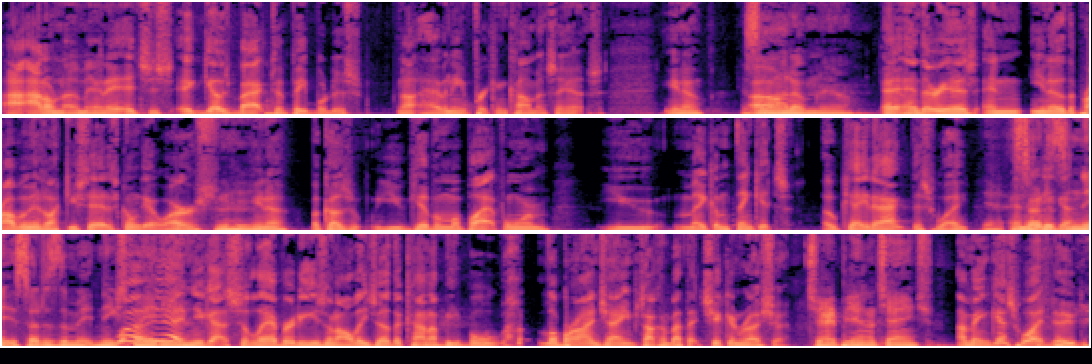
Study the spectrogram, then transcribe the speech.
I, I don't know, man. It, it's just it goes back to people just not having any freaking common sense. You know, There's a lot Um, of them now. And, and there is, and you know, the problem is, like you said, it's going to get worse. Mm-hmm. You know, because you give them a platform, you make them think it's okay to act this way. Yeah. and so does the got- ne- so does the me- news well, media. yeah, and you got celebrities and all these other kind Mm-hmm. of people. LeBron James talking about that chicken Russia. Champion of change. I mean, guess what, dude?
